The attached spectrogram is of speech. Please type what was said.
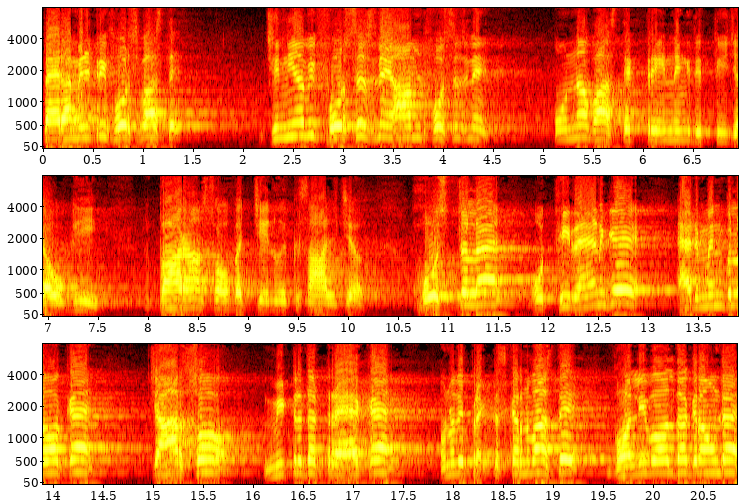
ਪੈਰਾਮਿਲਟਰੀ ਫੋਰਸ ਵਾਸਤੇ, ਜਿੰਨੀਆਂ ਵੀ ਫੋਰਸਸ ਨੇ ਆਰਮਡ ਫੋਰਸਸ ਨੇ, ਉਹਨਾਂ ਵਾਸਤੇ ਟ੍ਰੇਨਿੰਗ ਦਿੱਤੀ ਜਾਊਗੀ। 1200 ਬੱਚੇ ਨੂੰ ਇੱਕ ਸਾਲ 'ਚ। ਹੋਸਟਲ ਹੈ, ਉੱਥੇ ਰਹਿਣਗੇ। ਐਡਮਿਨ ਬਲਾਕ ਹੈ 400 ਮੀਟਰ ਦਾ ਟਰੈਕ ਹੈ, ਉਹਨਾਂ ਦੇ ਪ੍ਰੈਕਟਿਸ ਕਰਨ ਵਾਸਤੇ। ਵਾਲੀਬਾਲ ਦਾ ਗਰਾਊਂਡ ਹੈ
